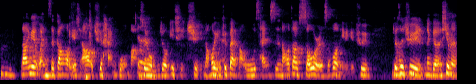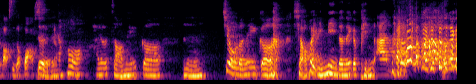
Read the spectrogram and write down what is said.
嗯，然后因为丸子刚好也想要去韩国嘛，所以我们就一起去，然后也去拜访无禅师，然后到首尔的时候呢，也也去就是去那个信伦法师的画室。对，然后还有找那个嗯救了那个 小慧一命的那个平安。对，就就是那个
